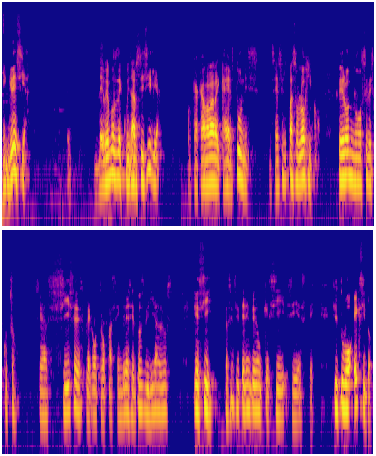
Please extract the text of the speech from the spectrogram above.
en, Grecia. Debemos de cuidar Sicilia, porque acababa de caer Túnez. Ese es el paso lógico, pero no se le escuchó. O sea, sí se desplegó tropas en Grecia. Entonces diríamos que sí. O sea, sí tenía entendido que sí, sí, este, sí tuvo éxito.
